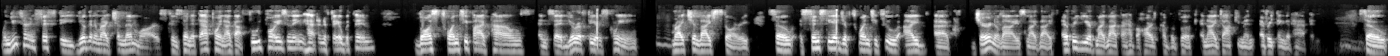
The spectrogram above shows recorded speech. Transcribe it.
When you turn 50, you're going to write your memoirs. Because then at that point, I got food poisoning, had an affair with him, lost 25 pounds, and said, You're a fierce queen. Mhm. Write your life story. So since the age of 22, I uh, journalize my life. Every year of my life, I have a hardcover book and I document everything that happened. So,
